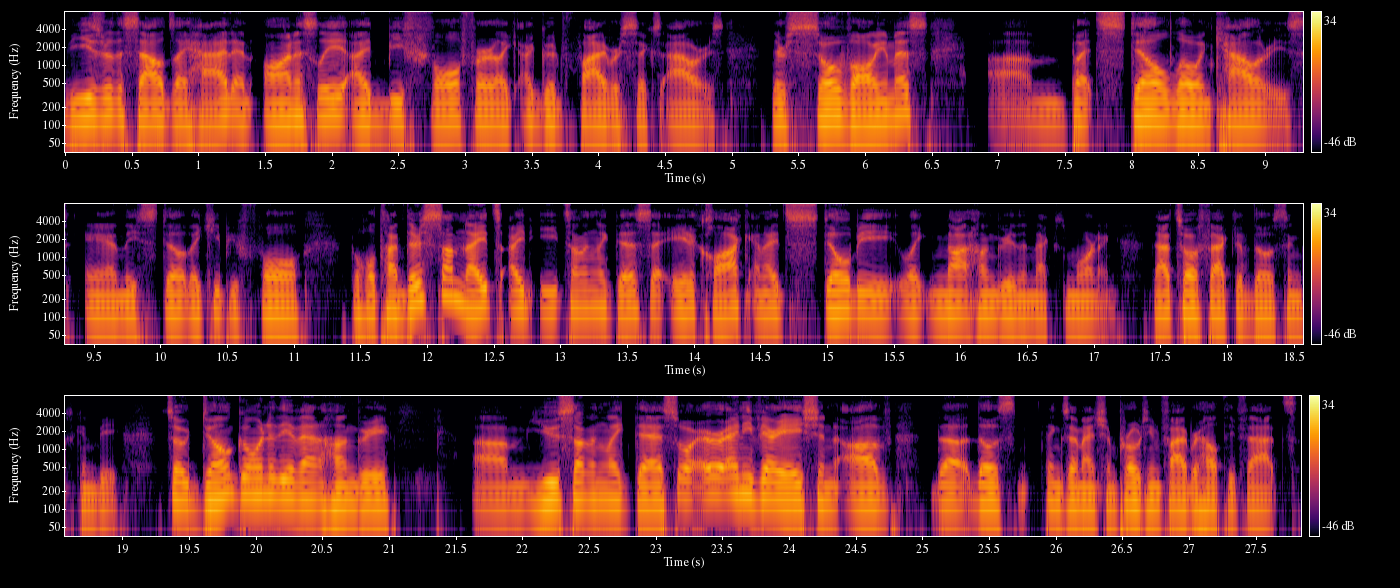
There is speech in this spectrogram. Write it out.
These are the salads I had, and honestly, I'd be full for like a good five or six hours. They're so voluminous, um, but still low in calories, and they still they keep you full the whole time. There's some nights I'd eat something like this at eight o'clock, and I'd still be like not hungry the next morning. That's how effective those things can be. So don't go into the event hungry um, use something like this or, or any variation of the those things I mentioned protein, fiber, healthy fats,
